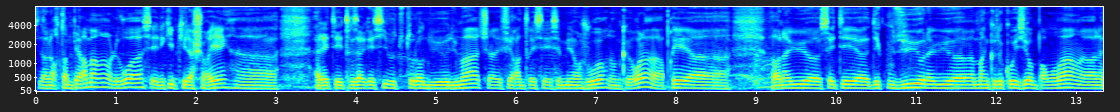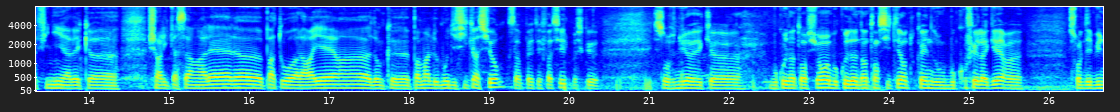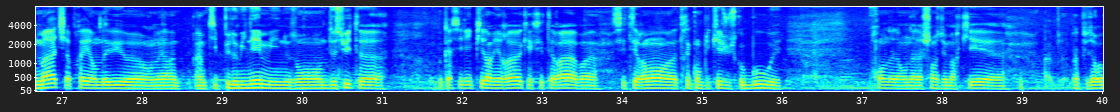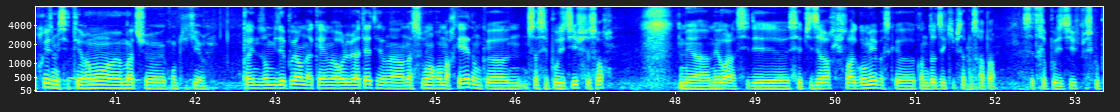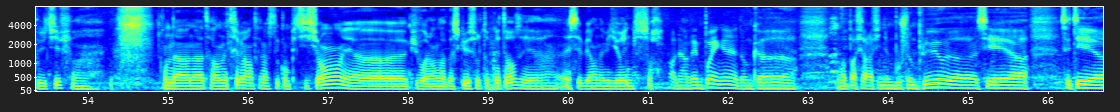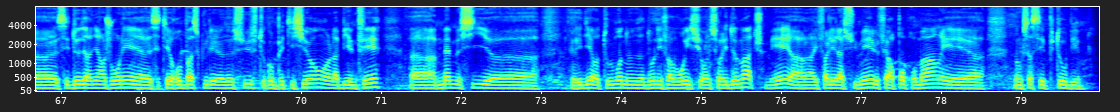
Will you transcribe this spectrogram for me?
C'est dans leur tempérament, on le voit, c'est une équipe qui lâche rien. Euh, elle a été très agressive tout au long du, match, elle avait fait rentrer ses, meilleurs joueurs. Donc euh, voilà, après, euh, on a eu, ça a été décousu, on a eu un manque de cohésion par moment. On a fini avec Charlie Cassan à l'aile, Pato à l'arrière, donc pas mal de modifications. Ça n'a pas été facile parce qu'ils sont venus avec beaucoup d'intention, beaucoup d'intensité. En tout cas, ils nous ont beaucoup fait la guerre sur le début de match. Après, on a, eu, euh, un, petit peu dominé, mais ils nous ont de suite euh, cassé les pieds dans les rucks, etc. C'était vraiment euh, très compliqué jusqu'au bout. Et on, a, la chance de marquer à plusieurs reprises, mais c'était vraiment un match compliqué. Quand ils nous ont mis des points, on a quand même relevé la tête et on a, souvent remarqué, donc ça c'est positif ce soir. Mais, voilà, c'est des, des, petites erreurs qu'il faudra gommer parce que contre d'autres équipes ça passera pas. C'est très positif, plus que positif on, est très bien rentré dans cette compétition et, puis voilà, on va basculer sur le top 14 et, c'est bien, on a mis du rythme ce soir. On est à 20 points, hein, donc euh, on va pas faire la fine de bouche non plus. Euh, euh, c'était ces deux dernières journées, c'était rebasculer là-dessus, cette compétition, on l'a bien fait, même si dire, tout le monde nous a donné favori sur, sur les deux matchs, mais il fallait l'assumer, le faire proprement et donc ça c'est plutôt bien.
